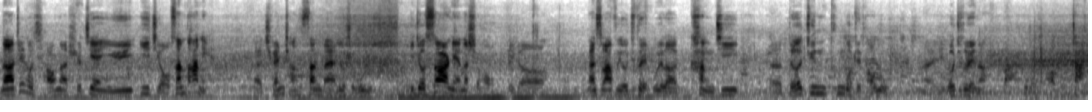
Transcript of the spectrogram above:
那这座桥呢，是建于1938年，呃，全长是365米。1942年的时候，这个南斯拉夫游击队为了抗击呃德军通过这条路，呃，游击队呢把这座桥给炸了。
